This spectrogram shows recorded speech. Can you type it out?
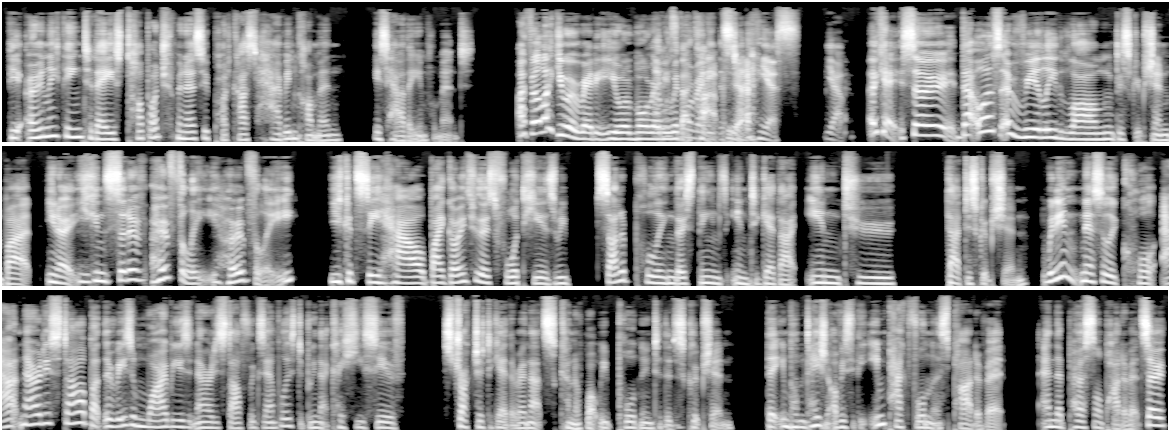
the only thing today's top entrepreneurs who podcast have in common is how they implement. I felt like you were ready. You were more ready with that clap. Yeah. Yes. Yeah. Okay. So that was a really long description, but you know, you can sort of hopefully, hopefully, you could see how by going through those four tiers, we started pulling those themes in together into that description. We didn't necessarily call out narrative style, but the reason why we use a narrative style, for example, is to bring that cohesive structure together. And that's kind of what we pulled into the description. The implementation, obviously, the impactfulness part of it and the personal part of it. So,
